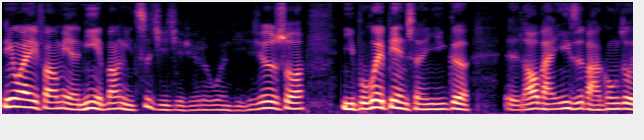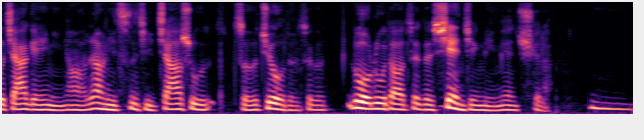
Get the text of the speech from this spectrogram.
另外一方面你也帮你自己解决了问题。也就是说，你不会变成一个呃老板一直把工作加给你啊，让你自己加速折旧的这个落入到这个陷阱里面去了。嗯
